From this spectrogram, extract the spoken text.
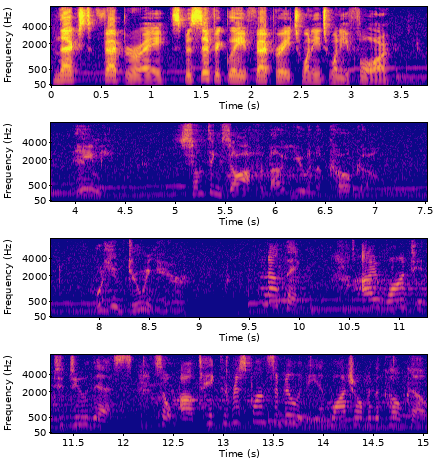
next February, specifically February 2024. Amy, something's off about you and the Koco. What are you doing here? Nothing. I wanted to do this, so I'll take the responsibility and watch over the Koco.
